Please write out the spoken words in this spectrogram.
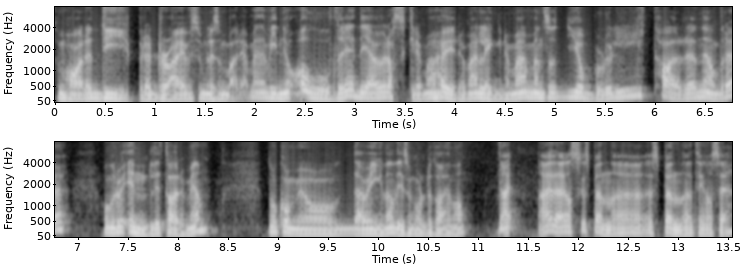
som har et dypere drive, som liksom bare ja, men jeg vinner jo aldri, de er jo raskere enn meg, høyere enn meg, lengre enn meg, men så jobber du litt hardere enn de andre, og når du endelig tar dem igjen Nå kommer jo, det er jo ingen av de som kommer til å ta en annen. Nei, nei det er ganske spennende, spennende ting å se.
